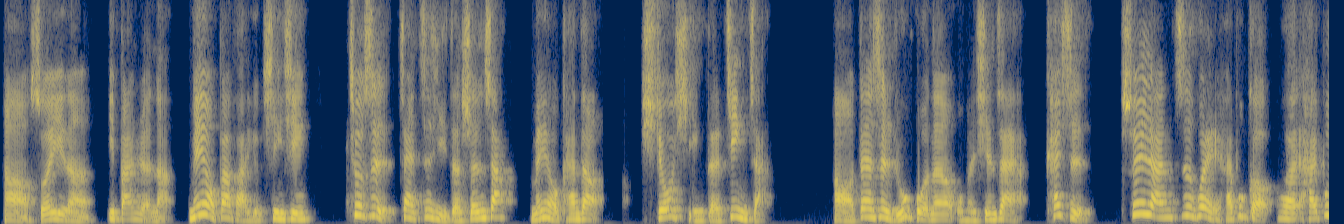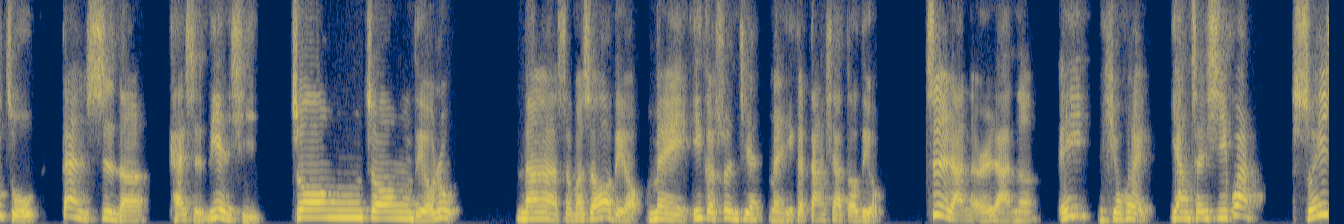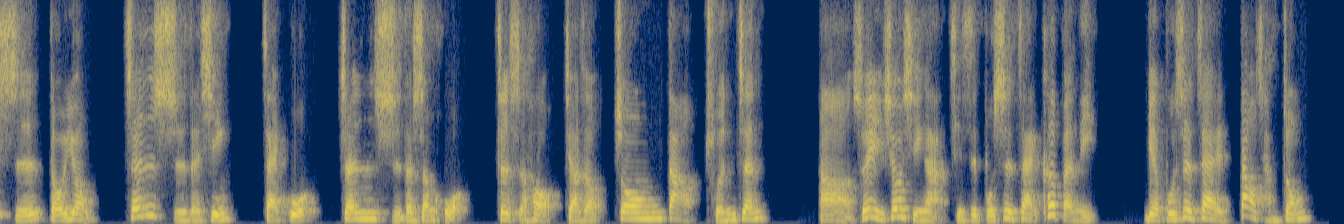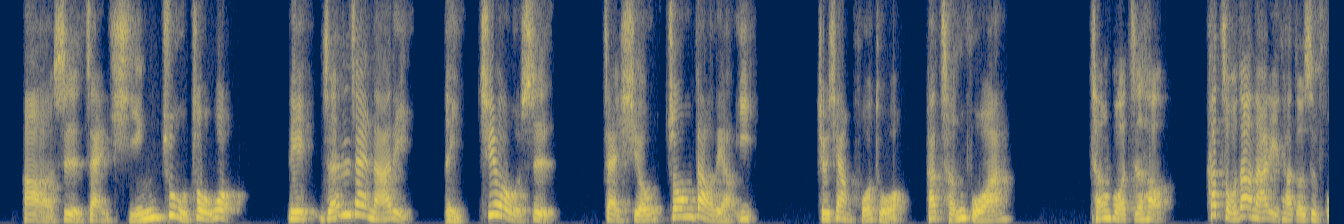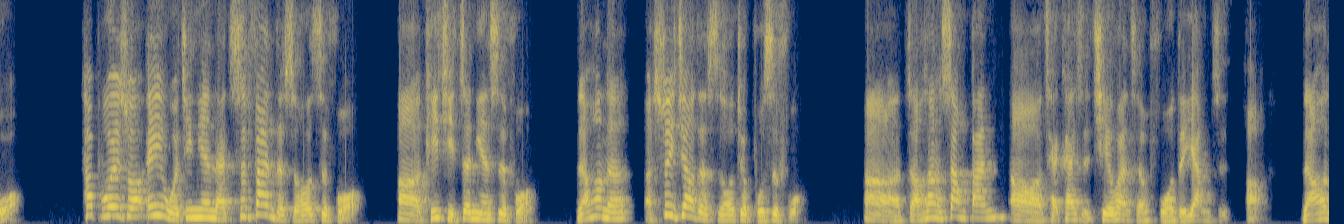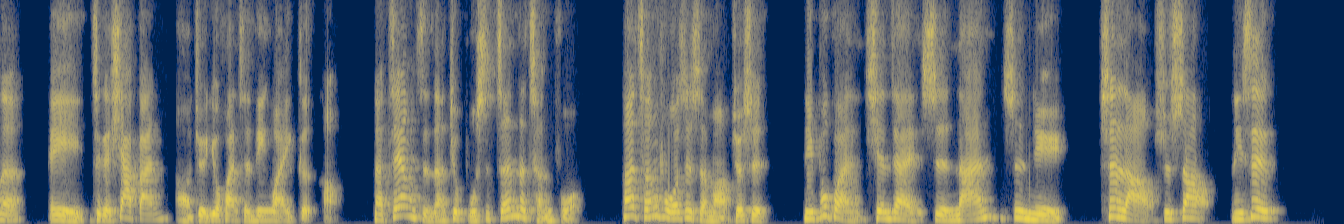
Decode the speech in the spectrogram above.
啊，所以呢，一般人呐、啊、没有办法有信心。就是在自己的身上没有看到修行的进展啊，但是如果呢，我们现在开始，虽然智慧还不够，还还不足，但是呢，开始练习中中流入，那什么时候流？每一个瞬间，每一个当下都流，自然而然呢，诶，你就会养成习惯，随时都用真实的心在过真实的生活。这时候叫做中道纯真啊，所以修行啊，其实不是在课本里，也不是在道场中啊，是在行住坐卧。你人在哪里，你就是在修中道了义。就像佛陀，他成佛啊，成佛之后，他走到哪里，他都是佛。他不会说，哎，我今天来吃饭的时候是佛啊，提起正念是佛，然后呢，啊，睡觉的时候就不是佛。啊，早上上班啊，才开始切换成佛的样子啊，然后呢，哎，这个下班啊，就又换成另外一个啊，那这样子呢，就不是真的成佛。那成佛是什么？就是你不管现在是男是女，是老是少，你是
